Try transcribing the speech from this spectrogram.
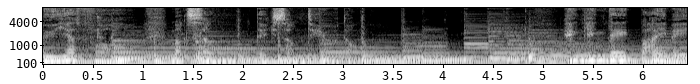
里一颗陌生的心跳动，轻轻的摆尾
